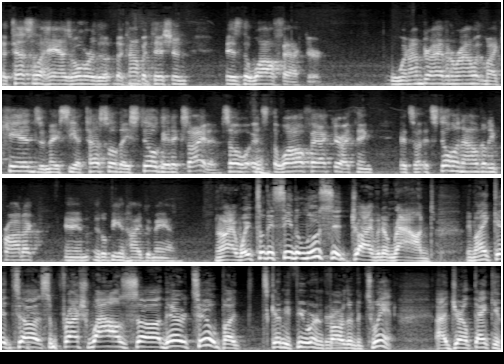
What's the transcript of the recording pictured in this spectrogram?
that Tesla has over the, the competition is the wow factor. When I'm driving around with my kids and they see a Tesla, they still get excited. So it's the wow factor. I think it's a, it's still a novelty product and it'll be in high demand. All right, wait till they see the Lucid driving around. They might get uh, some fresh wows uh, there too, but it's going to be fewer and farther between. Uh, Gerald, thank you.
